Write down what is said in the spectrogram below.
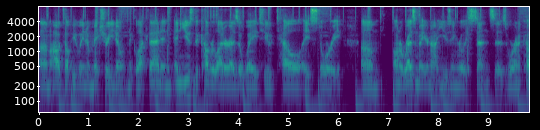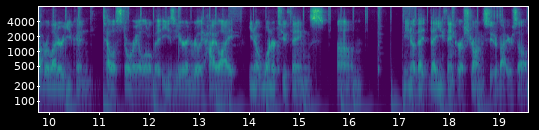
um, I would tell people, you know, make sure you don't neglect that and, and use the cover letter as a way to tell a story. Um, on a resume, you're not using really sentences. Where in a cover letter, you can tell a story a little bit easier and really highlight, you know, one or two things, um, you know, that that you think are a strong suit about yourself.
